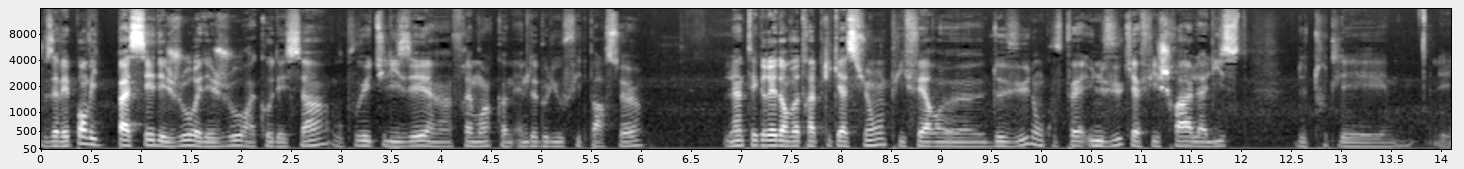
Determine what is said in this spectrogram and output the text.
Vous n'avez pas envie de passer des jours et des jours à coder ça. Vous pouvez utiliser un framework comme MW Feed Parser, l'intégrer dans votre application, puis faire euh, deux vues. Donc vous faites une vue qui affichera la liste de toutes les, les,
